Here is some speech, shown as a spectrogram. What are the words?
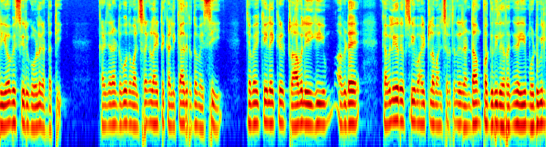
ലിയോ മെസ്സി ഒരു ഗോൾ കണ്ടെത്തി. കഴിഞ്ഞ രണ്ട് മൂന്ന് മത്സരങ്ങളായിട്ട് കളിക്കാതിരുന്ന മെസ്സി ജമൈക്കയിലേക്ക് ട്രാവൽ ചെയ്യുകയും അവിടെ കവലിയർ എഫ് സിയുമായിട്ടുള്ള മത്സരത്തിന്റെ രണ്ടാം പകുതിയിൽ ഇറങ്ങുകയും ഒടുവിൽ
